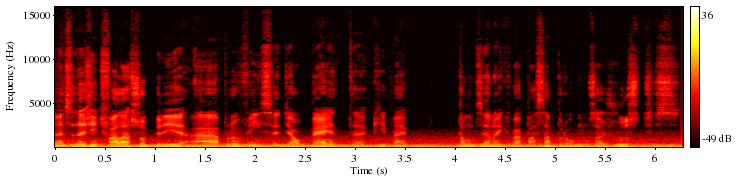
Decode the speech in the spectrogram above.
antes da gente falar sobre a província de Alberta, que vai, estão dizendo aí que vai passar por alguns ajustes,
